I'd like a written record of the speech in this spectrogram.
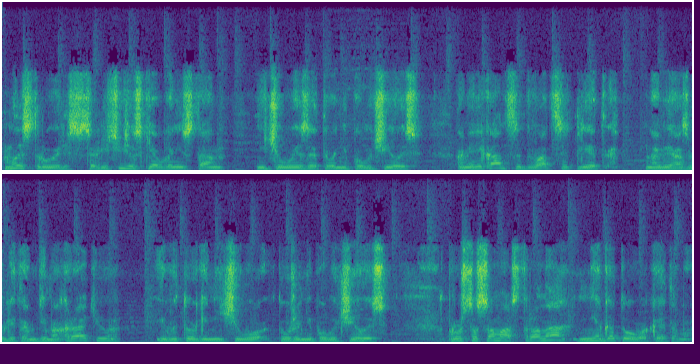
Мы строили социалистический Афганистан, ничего из этого не получилось. Американцы 20 лет навязывали там демократию, и в итоге ничего тоже не получилось. Просто сама страна не готова к этому.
